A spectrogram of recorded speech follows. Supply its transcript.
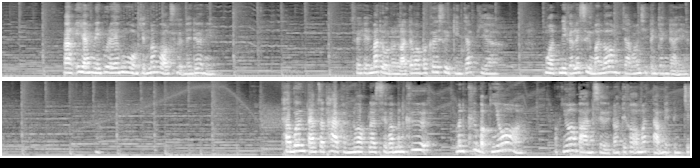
ๆบางอีหยังนี่ผู้ใดหูคิดมาบอกเสิร์ฟในเดือนนี้เคยเห็นมาโดนหลายแต่ว่าไม่เคยซื้อกินจักเทียหมดนี่ก็เลยซื้อมาลองจากว่ามันสิเป็นจังใดถ้าเบิ่งตามสภาพข้างนอกแล้วสิว่ามันคือ มันคือบักย่อบักย่อบานเสิร์ฟเนาะที่เขาเอามาตำให้เป็นแจ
